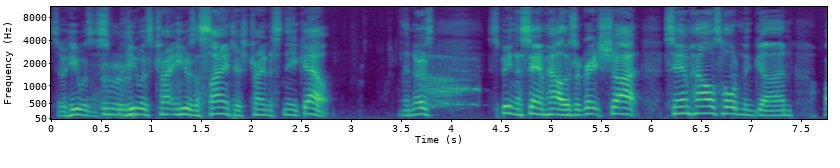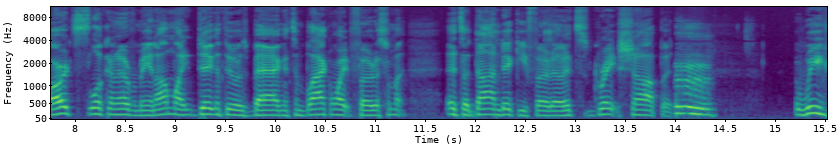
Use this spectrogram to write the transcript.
So he was a, he was trying he was a scientist trying to sneak out, and there's Speaking of Sam Howell, there's a great shot. Sam Howell's holding a gun. Art's looking over me, and I'm like digging through his bag. It's in black and white photo. So I'm like, it's a Don Dickey photo. It's a great shot, but we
